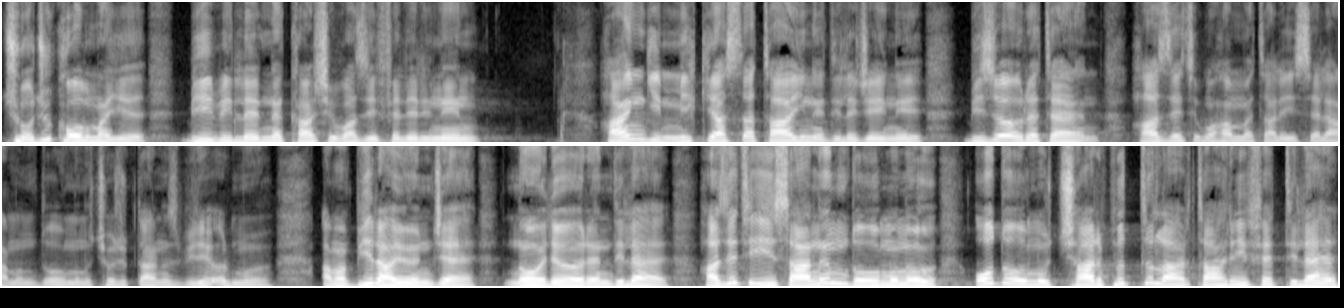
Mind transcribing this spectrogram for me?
çocuk olmayı, birbirlerine karşı vazifelerinin hangi mikyasta tayin edileceğini bize öğreten Hz. Muhammed Aleyhisselam'ın doğumunu çocuklarınız biliyor mu? Ama bir ay önce Noel'i öğrendiler. Hz. İsa'nın doğumunu, o doğumu çarpıttılar, tahrif ettiler.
